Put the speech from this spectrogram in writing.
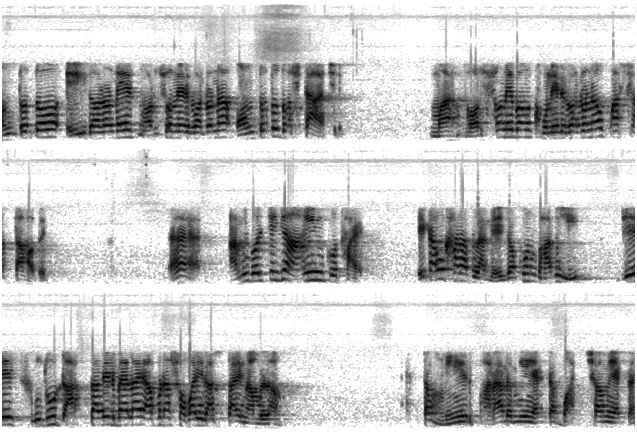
অন্তত এই ধরনের ধর্ষণের ঘটনা অন্তত দশটা আছে। ধর্ষণ এবং খুনের ঘটনাও পাঁচ সাতটা হবে। হ্যাঁ আমি বলছি যে আইন কোথায়? এটাও খারাপ লাগে যখন ভাবি যে শুধু ডাক্তারের বেলায় আমরা সবাই রাস্তায় নামলাম। একটা মেয়ের পাড়ার মেয়ে, একটা বাচ্চা মেয়ে, একটা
